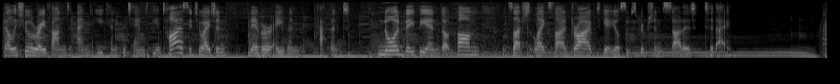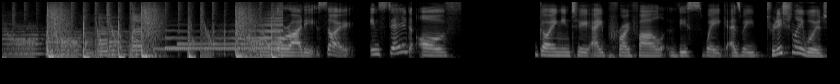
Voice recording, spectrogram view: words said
they'll issue a refund and you can pretend the entire situation never even happened. NordVPN.com slash Lakeside Drive to get your subscription started today. Alrighty, so instead of going into a profile this week as we traditionally would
